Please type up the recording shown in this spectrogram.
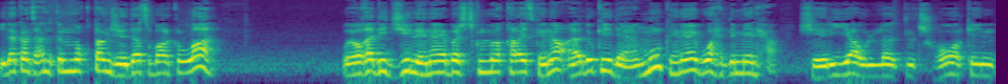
إذا كانت عندك النقطة مجهدة تبارك الله وغادي تجي لهنايا باش تكمل قرايتك هنا هادو كيدعموك هنا بواحد المنحه شهرية ولا 3 شهور كاين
